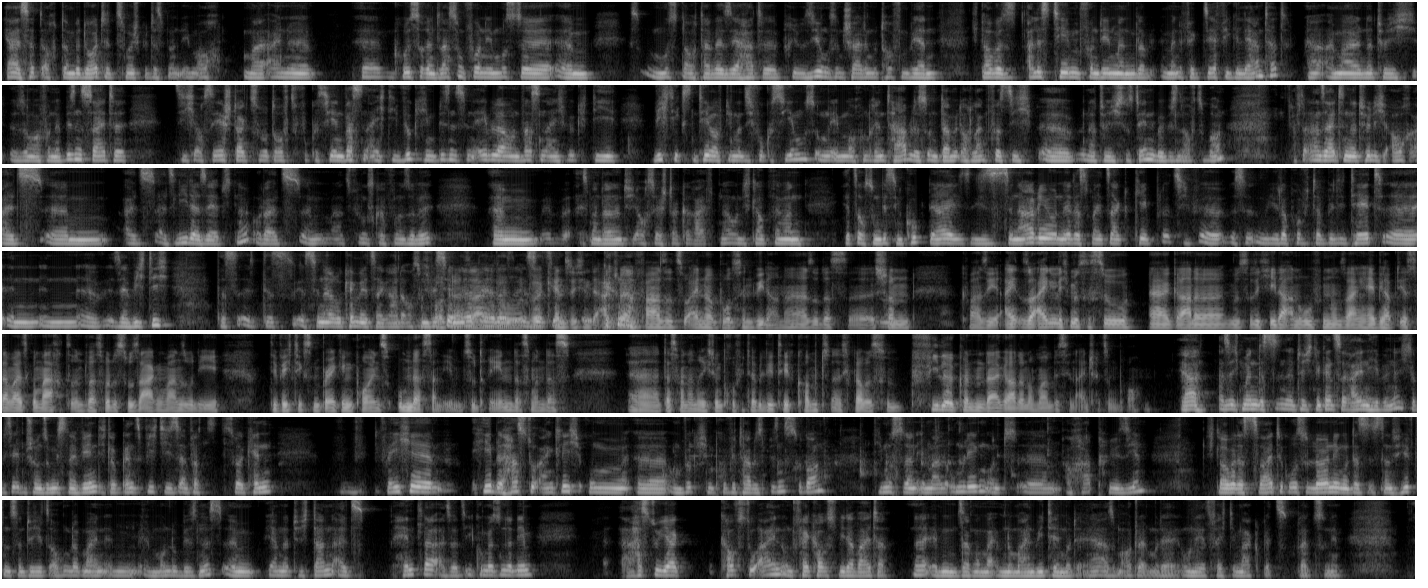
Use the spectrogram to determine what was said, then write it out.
ja, es hat auch dann bedeutet zum Beispiel, dass man eben auch mal eine äh, größere Entlassung vornehmen musste. Ähm, es mussten auch teilweise sehr harte Priorisierungsentscheidungen getroffen werden. Ich glaube, es sind alles Themen, von denen man glaub, im Endeffekt sehr viel gelernt hat. Ja, einmal natürlich, sagen wir mal, von der Business-Seite, sich auch sehr stark zu, darauf zu fokussieren, was sind eigentlich die wirklichen Business Enabler und was sind eigentlich wirklich die wichtigsten Themen, auf die man sich fokussieren muss, um eben auch ein rentables und damit auch langfristig äh, natürlich sustainable Business aufzubauen. Auf der anderen Seite natürlich auch als ähm, als als Leader selbst, ne? Oder als ähm, als Führungskraft, wenn man so will, ähm, ist man da natürlich auch sehr stark gereift. Ne? Und ich glaube, wenn man jetzt auch so ein bisschen guckt, ja, dieses Szenario, ne, dass man jetzt sagt, okay, plötzlich äh, ist wieder Profitabilität äh, in, in, äh, sehr wichtig. Das, das Szenario kennen wir jetzt ja gerade auch so ein ich bisschen. Ne? Sagen, du, du erkennst dich in der aktuellen genau. Phase zu 100 Prozent wieder. Ne? Also das äh, ist schon quasi, so eigentlich müsstest du äh, gerade, müsste dich jeder anrufen und sagen, hey, wie habt ihr es damals gemacht und was würdest du sagen, waren so die, die wichtigsten Breaking Points, um das dann eben zu drehen, dass man das äh, dass man dann Richtung Profitabilität kommt. Also ich glaube, viele könnten da gerade noch mal ein bisschen Einschätzung brauchen. Ja, also ich meine, das ist natürlich eine ganze Reihe Hebel. Ne? Ich glaube, es eben schon so ein bisschen erwähnt. Ich glaube, ganz wichtig ist einfach zu erkennen, welche Hebel hast du eigentlich, um, äh, um wirklich ein profitables Business zu bauen. Die musst du dann eben alle umlegen und äh, auch hart priorisieren. Ich glaube, das zweite große Learning, und das ist, das hilft uns natürlich jetzt auch unglaublich im, im Mondo-Business, ähm, wir haben natürlich dann als Händler, also als E-Commerce-Unternehmen, hast du ja kaufst du ein und verkaufst wieder weiter. Ne, im, sagen wir mal, im normalen Retail-Modell, ja, also im Outright-Modell, ohne jetzt vielleicht den Marktplatz zu nehmen.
